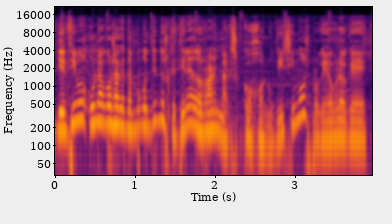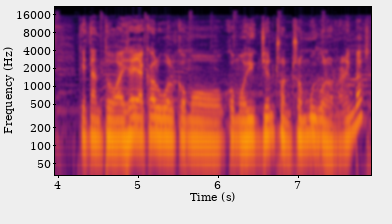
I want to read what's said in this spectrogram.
Y encima, una cosa que tampoco entiendo es que tiene a dos running backs cojonudísimos, porque yo creo que, que tanto Isaiah Caldwell como, como Duke Johnson son muy buenos running backs,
